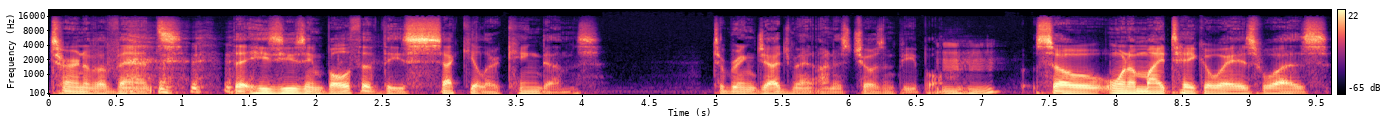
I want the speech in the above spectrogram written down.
turn of events that he's using both of these secular kingdoms to bring judgment on his chosen people. Mm-hmm. So, one of my takeaways was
